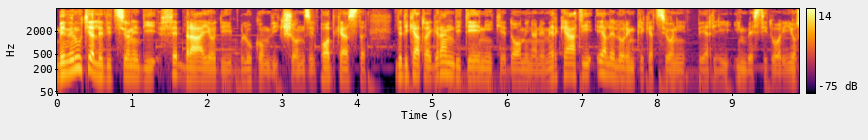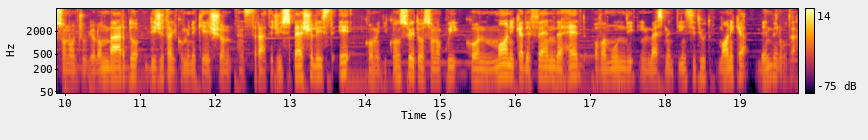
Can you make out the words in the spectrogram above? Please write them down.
Benvenuti all'edizione di febbraio di Blue Convictions, il podcast dedicato ai grandi temi che dominano i mercati e alle loro implicazioni per gli investitori. Io sono Giulio Lombardo, Digital Communication and Strategy Specialist e, come di consueto, sono qui con Monica Defend, Head of Amundi Investment Institute. Monica, benvenuta.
